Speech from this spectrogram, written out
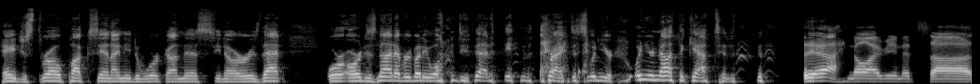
hey, just throw pucks in, I need to work on this, you know, or is that, or or does not everybody want to do that at the end of the practice when you're when you're not the captain? yeah, no, I mean it's uh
